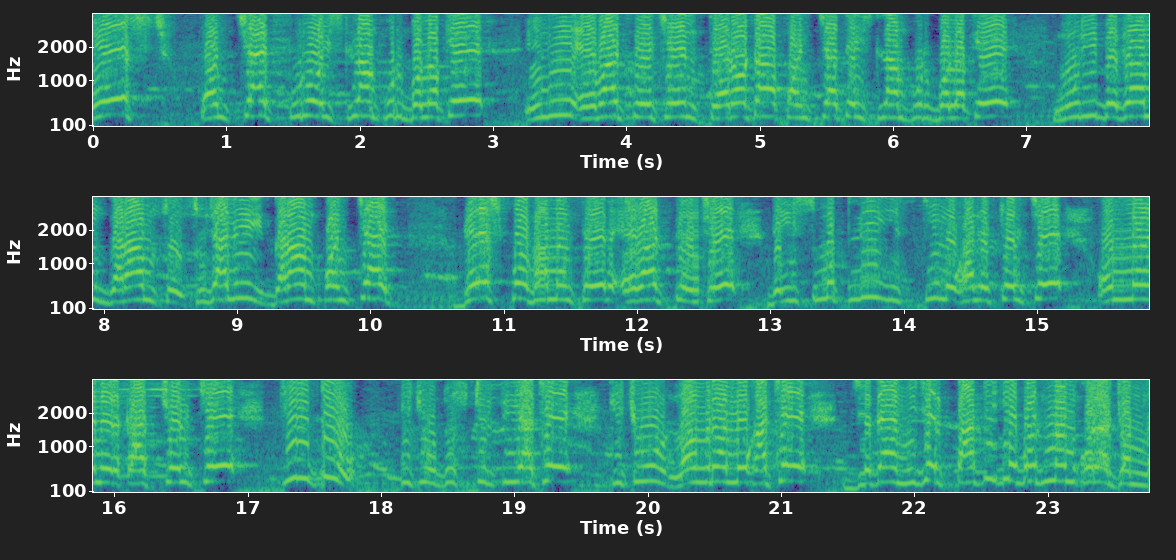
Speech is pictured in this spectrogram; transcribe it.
বেস্ট পঞ্চায়েত পুরো ইসলামপুর ব্লকে ইনি অ্যাওয়ার্ড পেয়েছেন তেরোটা পঞ্চায়েতে ইসলামপুর ব্লকে। নুরি বেগম গ্রাম সুজালি গ্রাম পঞ্চায়েত বেস্ট পারফরমেন্সের অ্যাওয়ার্ড পেয়েছে। স্মুথলি স্কিম ওখানে চলছে, উন্নয়নের কাজ চলছে। কিন্তু কিছু দুষ্কৃতি আছে কিছু নোংরা লোক আছে যেটা নিজের পার্টিকে বদনাম করার জন্য।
